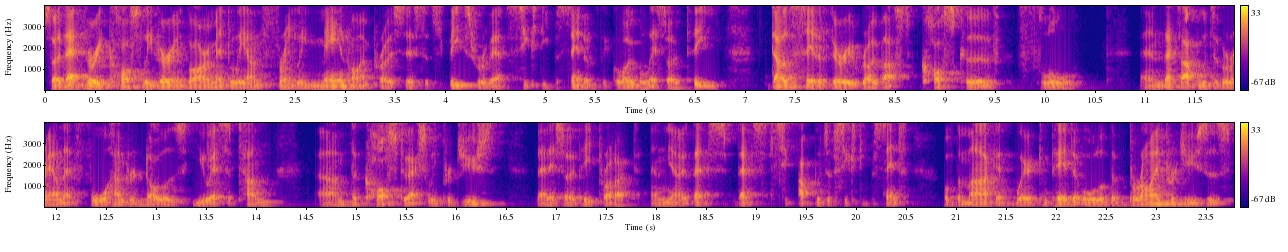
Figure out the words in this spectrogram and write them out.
So that very costly, very environmentally unfriendly Mannheim process that speaks for about 60% of the global SOP does set a very robust cost curve floor. And that's upwards of around that $400 US a ton um, the cost to actually produce that SOP product, and you know that's that's upwards of sixty percent of the market. Where compared to all of the brine producers,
